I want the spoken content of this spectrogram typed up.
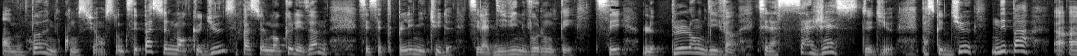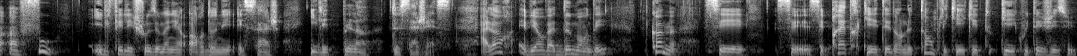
en bonne conscience. Donc c'est pas seulement que Dieu, c'est pas seulement que les hommes, c'est cette plénitude, c'est la divine volonté, c'est le plan divin, c'est la sagesse de Dieu. Parce que Dieu n'est pas un, fou, il fait les choses de manière ordonnée et sage. Il est plein de sagesse. Alors, eh bien, on va demander, comme ces, ces, prêtres qui étaient dans le temple et qui, qui, écoutaient Jésus,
